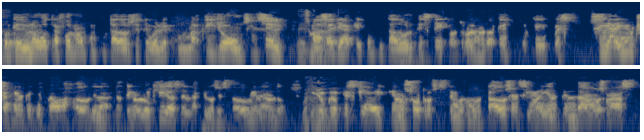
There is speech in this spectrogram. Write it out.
Porque de una u otra forma un computador se te vuelve como un martillo o un cincel, más allá que el computador te esté controlando a ti. Porque pues sí hay mucha gente que trabaja donde la, tecnología es la que los está dominando y yo creo que es clave que nosotros estemos montados encima y entendamos más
